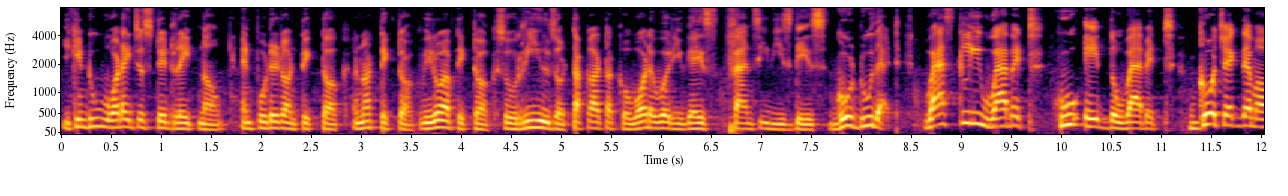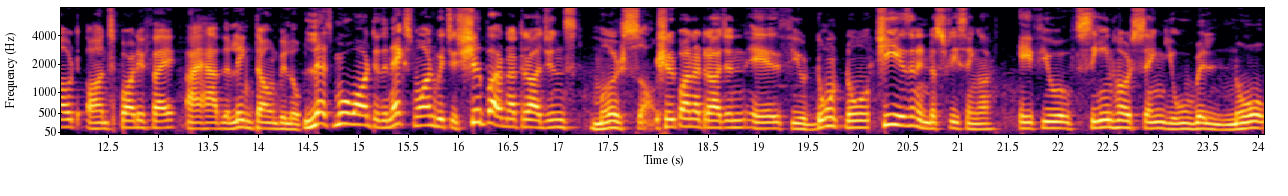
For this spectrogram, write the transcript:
You can do what i just did right now and put it on tiktok. Uh, not tiktok. We don't have tiktok. So reels or taka taka whatever you guys fancy these days go do that. Wascally wabbit who ate the wabbit? Go check them out on spotify. I have the link down below. Let's move on to the next one which is shilpa natarajan's merge song. Shilpa natarajan if you don't know she is an industry singer. If you've seen her sing you will know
